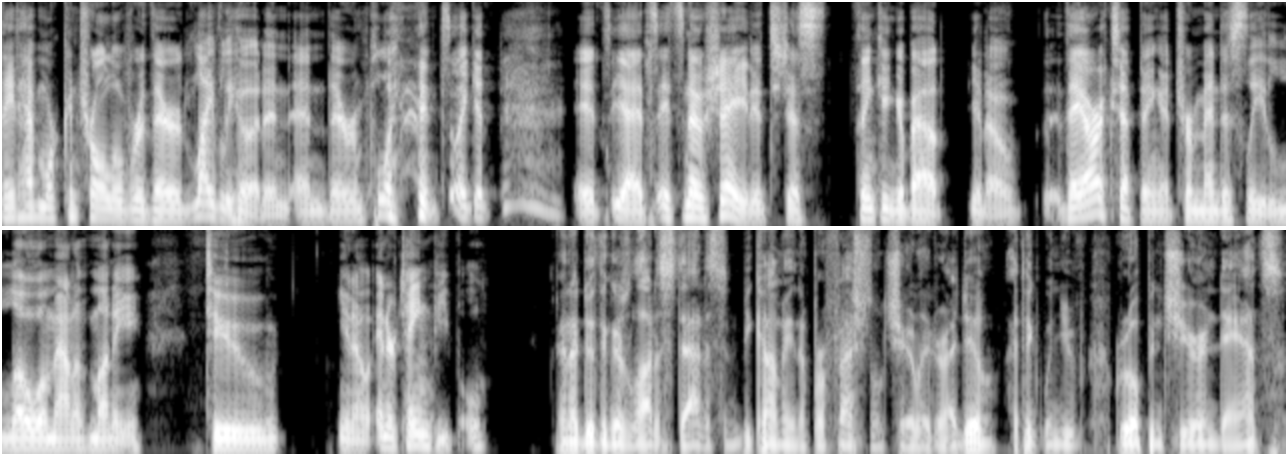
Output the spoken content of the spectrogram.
they'd have more control over their livelihood and and their employment. like it, it's yeah, it's it's no shade. It's just thinking about you know they are accepting a tremendously low amount of money to you know entertain people and I do think there's a lot of status in becoming a professional cheerleader. I do. I think when you grew up in cheer and dance,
